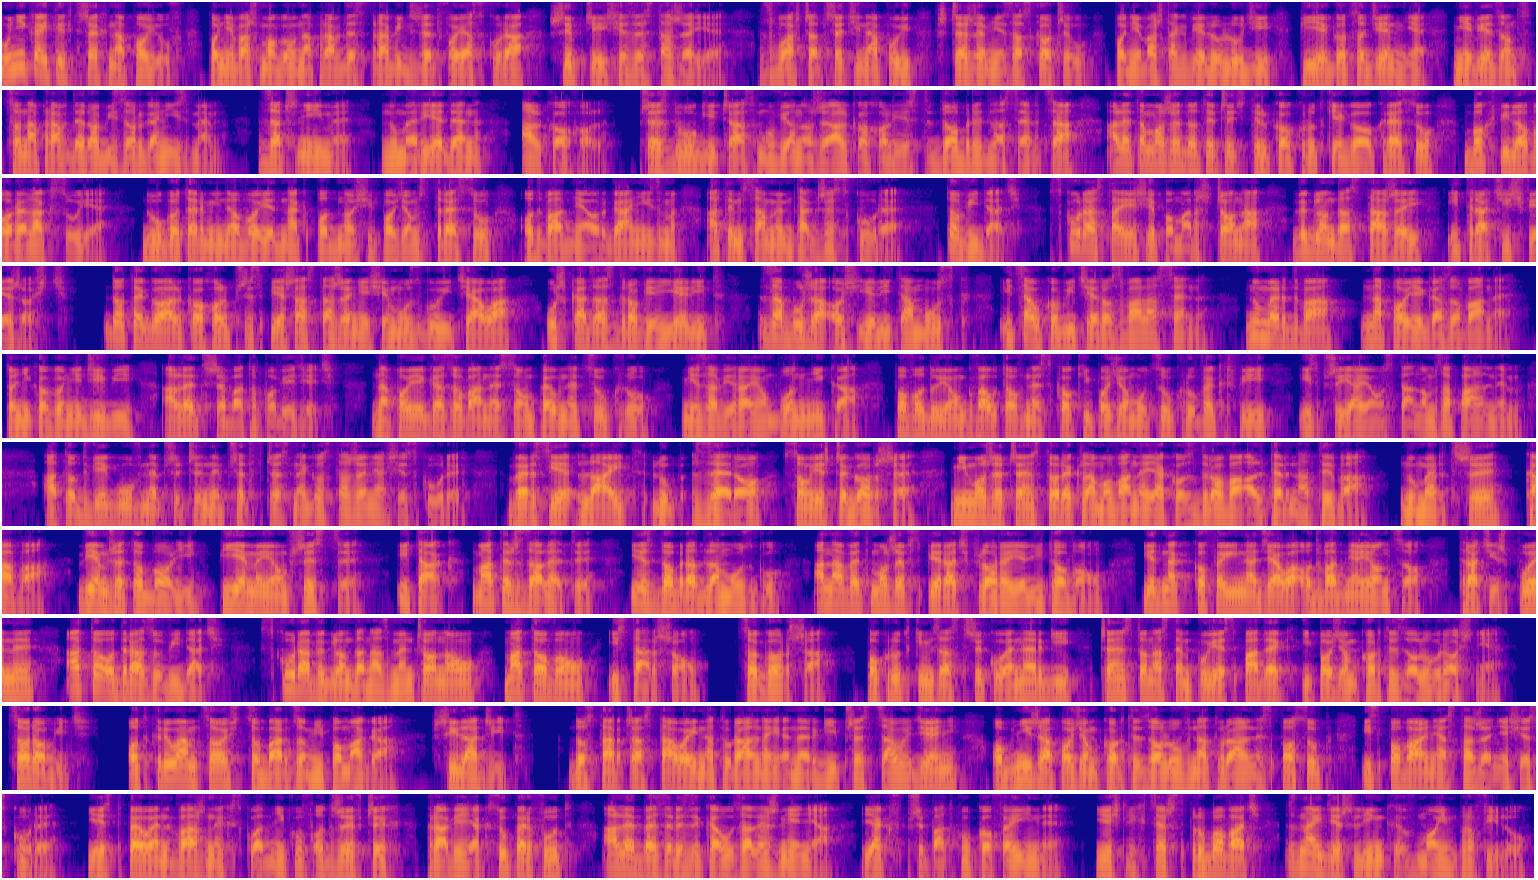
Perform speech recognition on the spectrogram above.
Unikaj tych trzech napojów, ponieważ mogą naprawdę sprawić, że twoja skóra szybciej się zestarzeje. Zwłaszcza trzeci napój szczerze mnie zaskoczył, ponieważ tak wielu ludzi pije go codziennie, nie wiedząc, co naprawdę robi z organizmem. Zacznijmy. Numer jeden alkohol. Przez długi czas mówiono, że alkohol jest dobry dla serca, ale to może dotyczyć tylko krótkiego okresu, bo chwilowo relaksuje. Długoterminowo jednak podnosi poziom stresu, odwadnia organizm, a tym samym także skórę. To widać. Skóra staje się pomarszczona, wygląda starzej i traci świeżość. Do tego alkohol przyspiesza starzenie się mózgu i ciała, uszkadza zdrowie jelit, zaburza oś jelita-mózg i całkowicie rozwala sen. Numer dwa. Napoje gazowane. To nikogo nie dziwi, ale trzeba to powiedzieć. Napoje gazowane są pełne cukru, nie zawierają błonnika, powodują gwałtowne skoki poziomu cukru we krwi i sprzyjają stanom zapalnym. A to dwie główne przyczyny przedwczesnego starzenia się skóry. Wersje light lub zero są jeszcze gorsze, mimo że często reklamowane jako zdrowa alternatywa. Numer 3. Kawa. Wiem, że to boli. Pijemy ją wszyscy. I tak, ma też zalety. Jest dobra dla mózgu, a nawet może wspierać florę jelitową. Jednak kofeina działa odwadniająco. Tracisz płyny, a to od razu widać. Skóra wygląda na zmęczoną, matową i starszą. Co gorsza, po krótkim zastrzyku energii często następuje spadek i poziom kortyzolu rośnie. Co robić? Odkryłam coś, co bardzo mi pomaga. Shilajit. Dostarcza stałej, naturalnej energii przez cały dzień, obniża poziom kortyzolu w naturalny sposób i spowalnia starzenie się skóry. Jest pełen ważnych składników odżywczych, prawie jak superfood, ale bez ryzyka uzależnienia, jak w przypadku kofeiny. Jeśli chcesz spróbować, znajdziesz link w moim profilu.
